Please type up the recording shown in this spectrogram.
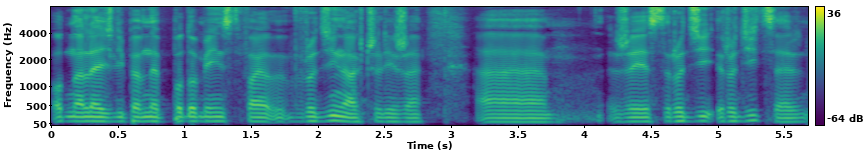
odnaleźli pewne podobieństwa w rodzinach, czyli że, e, że jest rodzi, rodzice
